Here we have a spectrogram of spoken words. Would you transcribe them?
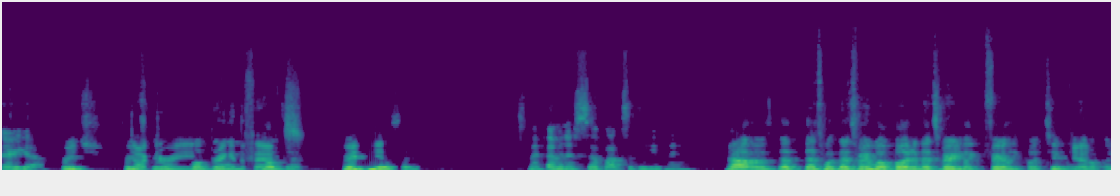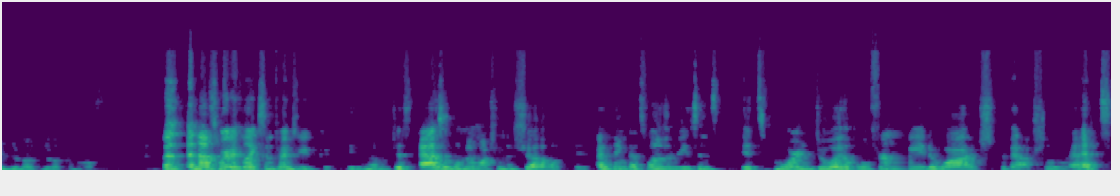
There you go. Preach. Preach. Dr. girl. E, Love bring that. in the facts. Love facts. that. Great PSA. It's my feminist soapbox of the evening. No, that, that's what that's very well put, and that's very like fairly put too. Like, Yeah. I don't, like, you're not you're not coming off. But and that's where like sometimes you you know just as a woman watching the show, I think that's one of the reasons it's more enjoyable for me to watch The Bachelorette.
